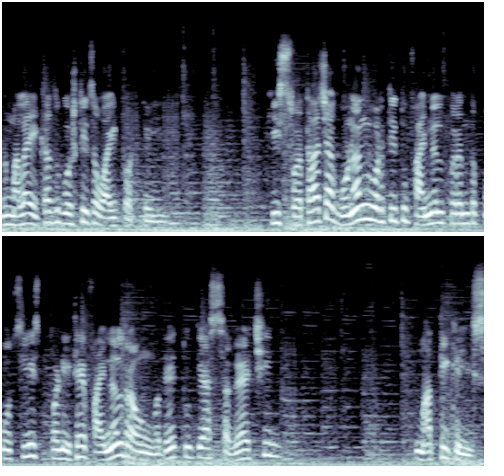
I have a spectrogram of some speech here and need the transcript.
पण मला एकाच गोष्टीचं वाईट वाटतं की स्वतःच्या गुणांवरती तू फायनलपर्यंत पोचलीस पण इथे फायनल राऊंडमध्ये तू त्या सगळ्याची माती केलीस.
